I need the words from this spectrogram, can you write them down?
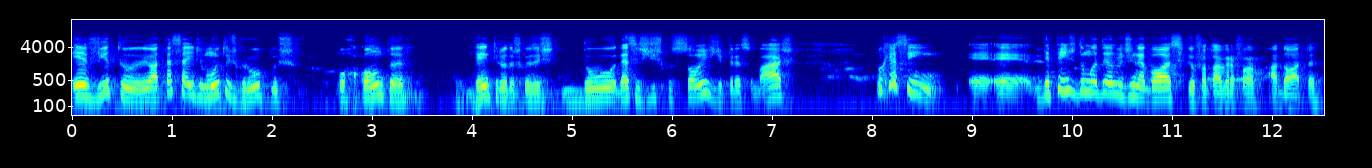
evito, eu até saí de muitos grupos por conta, dentre outras coisas, do, dessas discussões de preço baixo, porque assim, é, é, depende do modelo de negócio que o fotógrafo adota.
